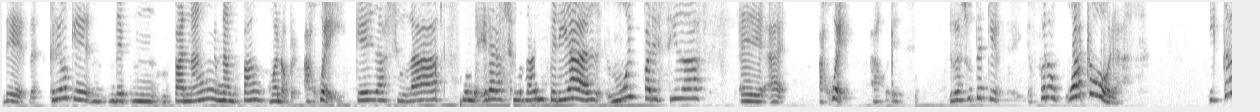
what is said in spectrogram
de, de- creo que de mm, Panang, Nangpang, bueno, a Hue, que es la ciudad, donde era la ciudad imperial, muy parecida eh, a, a Hue. a Hue. Resulta que fueron cuatro horas y cada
